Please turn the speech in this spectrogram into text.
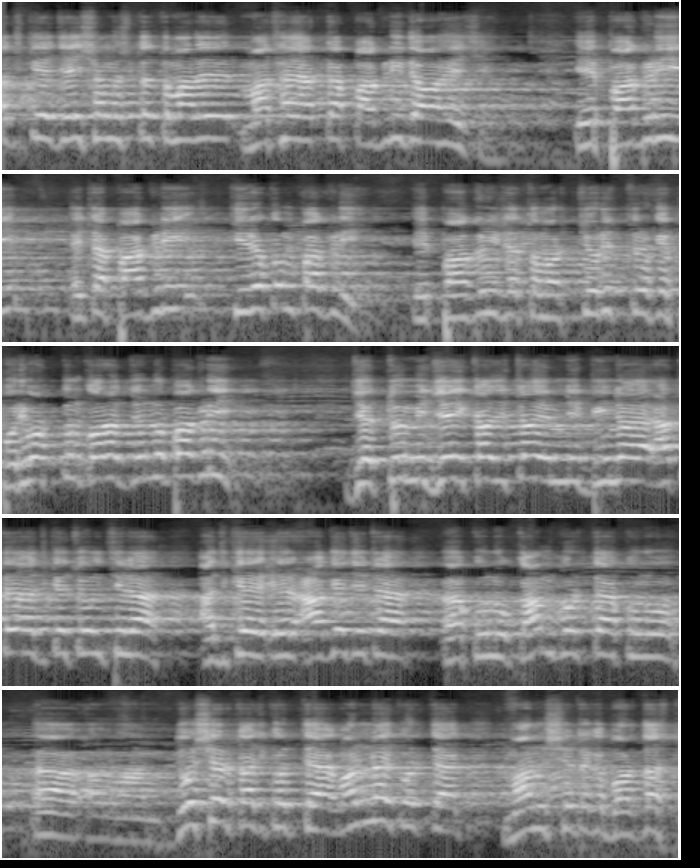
আজকে যেই সমস্ত তোমাদের মাথায় একটা পাগড়ি দেওয়া হয়েছে, এই পাগড়ি, এটা পাগড়ি কীরকম পাগড়ি? এই পাগড়িটা তোমার চরিত্রকে পরিবর্তন করার জন্য পাগড়ি যে তুমি যেই কাজটা এমনি বিনা এতে আজকে চলছিল আজকে এর আগে যেটা কোনো কাম করতে, কোনো দোষের কাজ করতে, অন্যায় করতে, মানুষ সেটাকে বরদাস্ত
